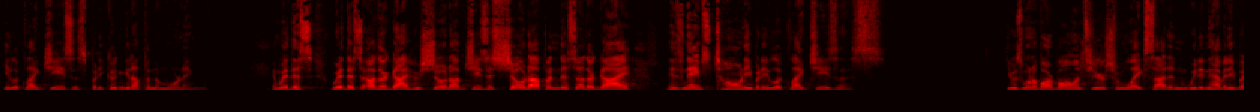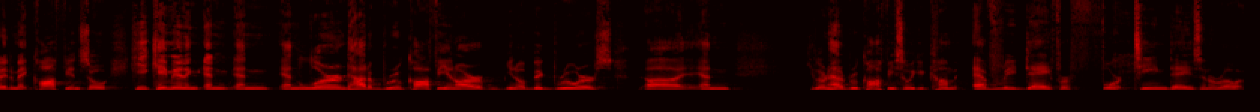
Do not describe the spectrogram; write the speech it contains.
He looked like Jesus, but he couldn't get up in the morning. And with this, had this other guy who showed up. Jesus showed up, and this other guy, his name's Tony, but he looked like Jesus. He was one of our volunteers from Lakeside, and we didn't have anybody to make coffee. And so he came in and, and, and, and learned how to brew coffee in our you know, big brewers. Uh, and he learned how to brew coffee so he could come every day for 14 days in a row at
